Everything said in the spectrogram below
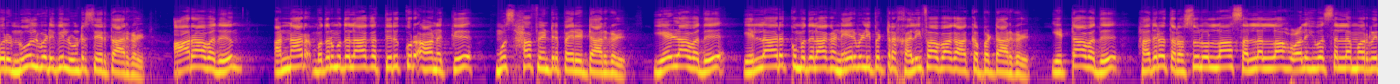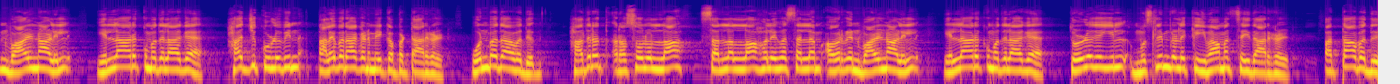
ஒரு நூல் வடிவில் ஒன்று சேர்த்தார்கள். ஆறாவது அன்னார் முதன் முதலாக திருக்குர் ஆனுக்கு முஸ்ஹப் என்று பெயரிட்டார்கள். ஏழாவது எல்லாருக்கும் முதலாக நேர்வழி பெற்ற ஹலீஃபாவாக ஆக்கப்பட்டார்கள். எட்டாவது ஹதரத் ரசூலுல்லா சல்லல்லாஹ் அலஹி வசல்லம் அவர்களின் வாழ்நாளில் எல்லாருக்கும் முதலாக ஹஜ் குழுவின் தலைவராக நியமிக்கப்பட்டார்கள். ஒன்பதாவது ஹதரத் ரசோலுல்லா சல்லல்லாஹ் அலிவசல்லம் அவர்களின் வாழ்நாளில் எல்லாருக்கும் முதலாக தொழுகையில் முஸ்லிம்களுக்கு இமாமத் செய்தார்கள். பத்தாவது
